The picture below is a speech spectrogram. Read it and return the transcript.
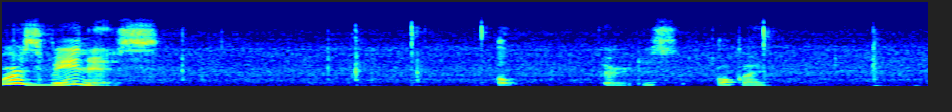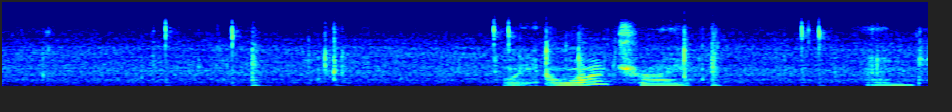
Where's Venus? Oh, there it is. Okay. Wait, I want to try and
